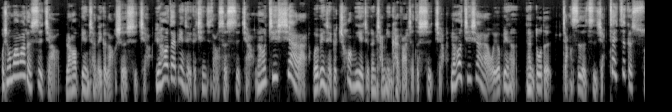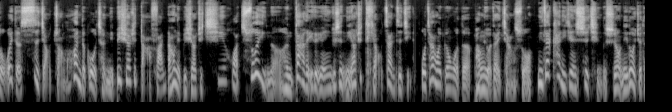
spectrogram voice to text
我从妈妈的视角，然后变成了一个老师的视角，然后再变成一个亲子导师的视角，然后接下来我又变成一个创业者跟产品开发者的视角，然后接下来我又变成很多的。讲师的视角，在这个所谓的视角转换的过程，你必须要去打翻，然后你必须要去切换。所以呢，很大的一个原因就是你要去挑战自己。我常常会跟我的朋友在讲说，你在看一件事情的时候，你如果觉得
